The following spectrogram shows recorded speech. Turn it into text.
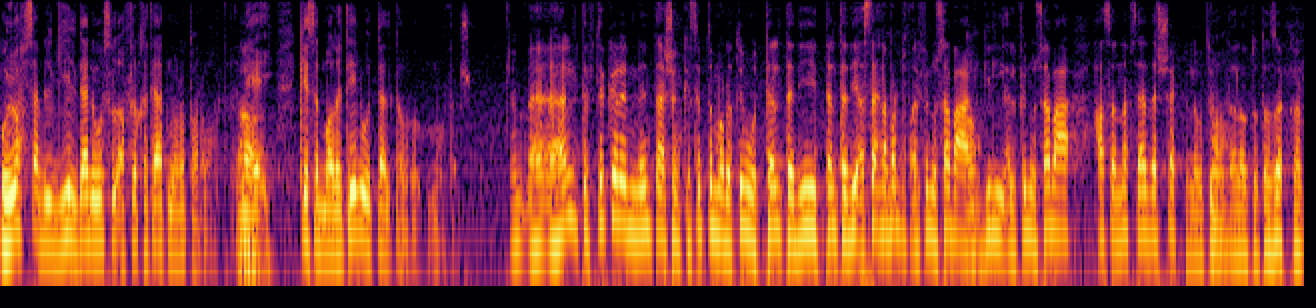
ويحسب الجيل ده وصل أفريقيا ثلاث مرات ورا بعض النهائي كسب مرتين والثالثه ما وفاش هل تفتكر إن أنت عشان كسبت مرتين والثالثه دي الثالثه دي أصل إحنا برضو في 2007 آه. الجيل 2007 حصل نفس هذا الشكل لو. آه. لو تتذكر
